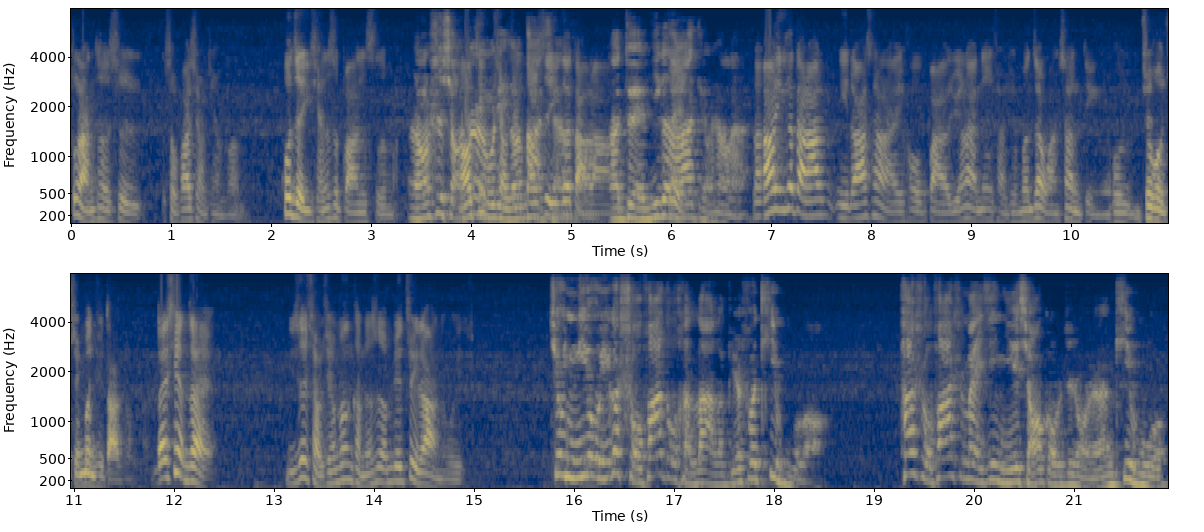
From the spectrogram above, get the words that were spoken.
杜兰特是首发小前锋，或者以前是巴恩斯嘛，然后是小然后替补小前锋是一个打拉啊，对，一个打拉顶上来，然后一个打拉你拉上来以后，把原来那个小前锋再往上顶，以后最后追梦去打中。锋。但现在你这小前锋可能是 NBA 最烂的位置。就你有一个首发都很烂了，别说替补了。他首发是麦基尼、小狗这种人，替补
